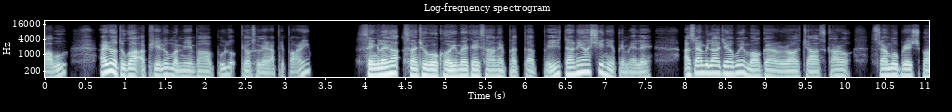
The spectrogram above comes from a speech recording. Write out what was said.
ပါဘူး။အဲ့တော့သူကအဖြေလို့မမြင်ပါဘူးလို့ပြောဆိုခဲ့တာဖြစ်ပါတယ်။ စင်ကလေးကဆန်ချိုကိုခေါ်ယူမဲ့ကိစ္စနဲ့ပတ်သက်ပြီးတန်တရားရှိနေပေမဲ့လည်းအစတန်ဗီလာကျယ်ပွင့်မော်ဂန်ရောဂျာစ်ကတော့စတန်ဘိုဘရစ်မှာ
